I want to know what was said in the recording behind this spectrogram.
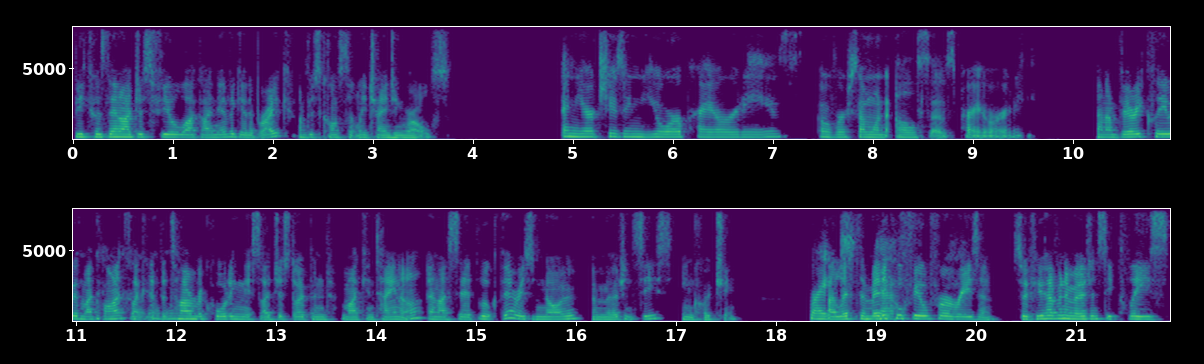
because then I just feel like I never get a break. I'm just constantly changing roles. And you're choosing your priorities over someone else's priority. And I'm very clear with my clients. Incredible. Like at the time recording this, I just opened my container and I said, look, there is no emergencies in coaching. Right. I left the medical yes. field for a reason. So if you have an emergency, please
